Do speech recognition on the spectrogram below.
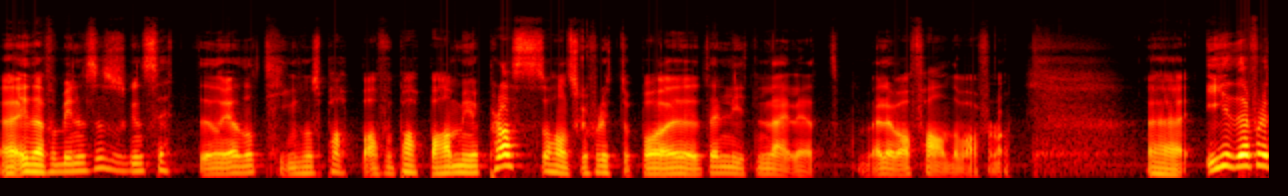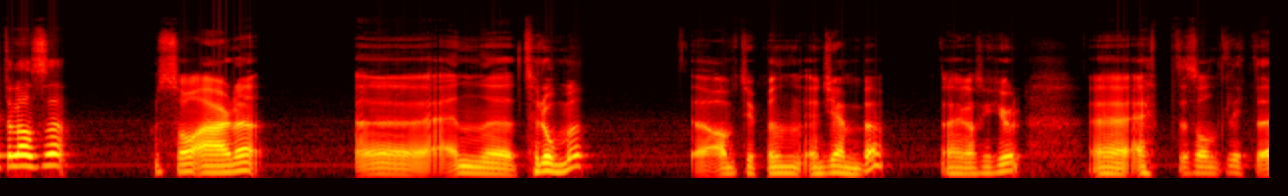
Eh, I den forbindelse så skulle han sette igjen noen ting hos pappa, for pappa har mye plass, og han skulle flytte på uh, til en liten leilighet. Eller hva faen det var for noe. Eh, I det flyttelasset så er det uh, en uh, tromme av typen djembe. ganske kul. Et sånt lite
